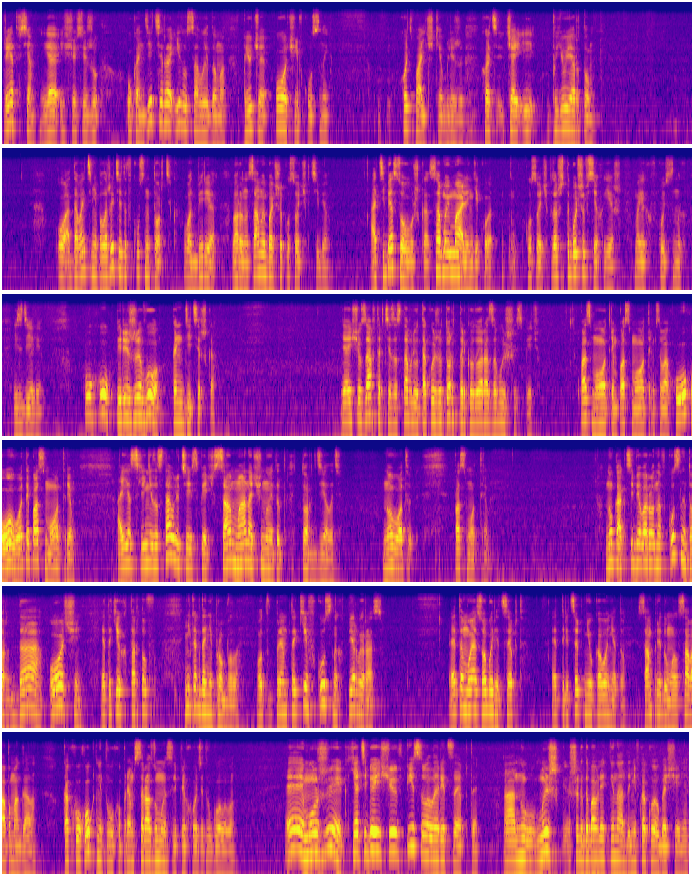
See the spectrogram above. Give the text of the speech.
Привет всем! Я еще сижу у кондитера и у совы дома. Пью чай очень вкусный. Хоть пальчики оближи, хоть чай и пью я ртом. О, а давайте мне положите этот вкусный тортик. Вот, бери, ворона, самый большой кусочек тебе. А тебя, совушка, самый маленький кусочек, потому что ты больше всех ешь моих вкусных изделий. Уху, переживу, кондитершка. Я еще завтра тебе заставлю такой же торт, только в два раза выше испечь. Посмотрим, посмотрим, Ху-ху, вот и посмотрим. А если не заставлю тебя испечь, сама начну этот торт делать. Ну вот, посмотрим. Ну как тебе, ворона, вкусный торт? Да, очень. Я таких тортов никогда не пробовала. Вот прям таких вкусных первый раз. Это мой особый рецепт. Этот рецепт ни у кого нету. Сам придумал, сова помогала. Как хухукнет в ухо, прям сразу мысли приходят в голову. Эй, мужик, я тебе еще и вписывала рецепты. А, ну, мышек добавлять не надо ни в какое угощение.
